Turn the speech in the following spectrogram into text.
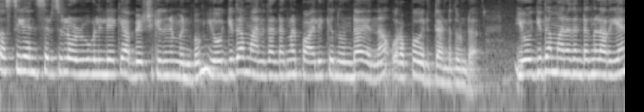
തസ്തിക അനുസരിച്ചുള്ള ഒഴിവുകളിലേക്ക് അപേക്ഷിക്കുന്നതിന് മുൻപും യോഗ്യതാ മാനദണ്ഡങ്ങൾ പാലിക്കുന്നുണ്ട് എന്ന് ഉറപ്പുവരുത്തേണ്ടതുണ്ട്. യോഗ്യതാ മാനദണ്ഡങ്ങൾ അറിയാൻ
